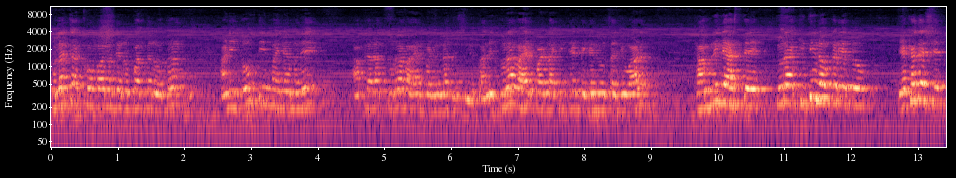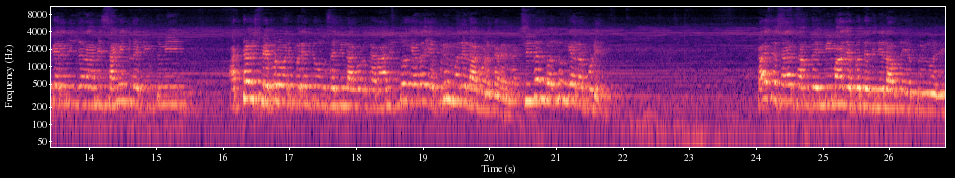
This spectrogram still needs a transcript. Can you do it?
फुलाच्या कोंबामध्ये रूपांतर होतं आणि दोन तीन महिन्यामध्ये आपल्याला तुरा बाहेर पडलेला दिसून येतो. आणि तुरा बाहेर पडला की त्या ठिकाणी ऊसाची वाढ थांबलेली असते. तुरा किती लवकर येतो? एखाद्या शेतकऱ्यांनी जर आम्ही सांगितलं की तुम्ही अठ्ठावीस फेब्रुवारी पर्यंत ऊसाची लागवड करा आणि तो गेला एप्रिलमध्ये लागवड करायला. सीझन बदलून गेला पुढे. काय ते साहेब सांगतोय? मी माझ्या पद्धतीने लावतो एप्रिलमध्ये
